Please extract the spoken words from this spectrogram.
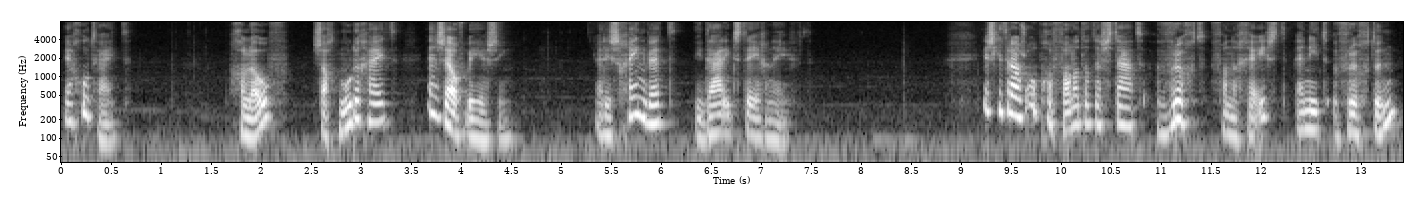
en goedheid. Geloof, zachtmoedigheid en zelfbeheersing. Er is geen wet die daar iets tegen heeft. Is je trouwens opgevallen dat er staat vrucht van de geest en niet vruchten?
